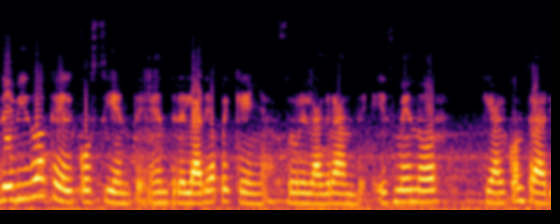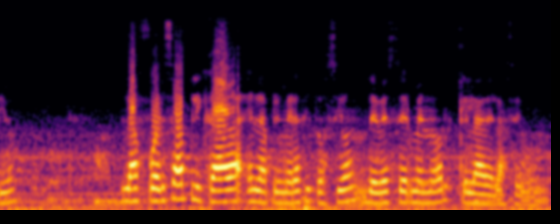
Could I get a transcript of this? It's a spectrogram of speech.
Debido a que el cociente entre el área pequeña sobre la grande es menor que al contrario, la fuerza aplicada en la primera situación debe ser menor que la de la segunda.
